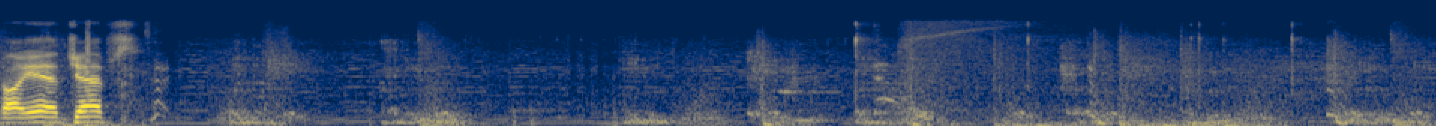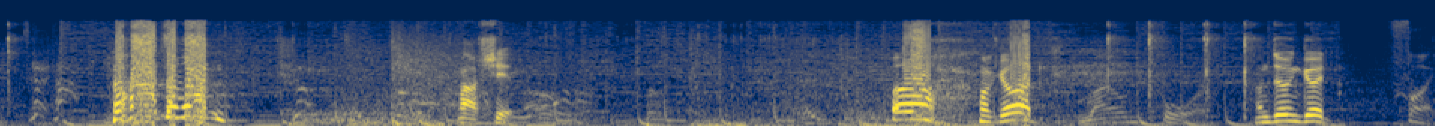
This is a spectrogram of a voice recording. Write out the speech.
Oh yeah, jabs. A one! Oh shit. Oh my god, Round four. I'm doing good. Fight.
